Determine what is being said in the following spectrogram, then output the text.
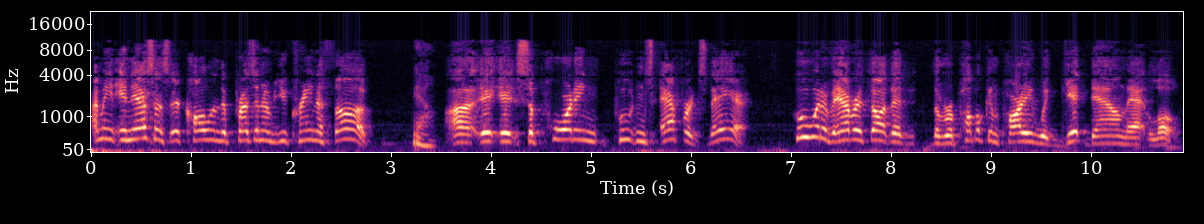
I mean, in essence, they're calling the president of Ukraine a thug, Yeah. uh, it, it, supporting Putin's efforts there. Who would have ever thought that the Republican Party would get down that low?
